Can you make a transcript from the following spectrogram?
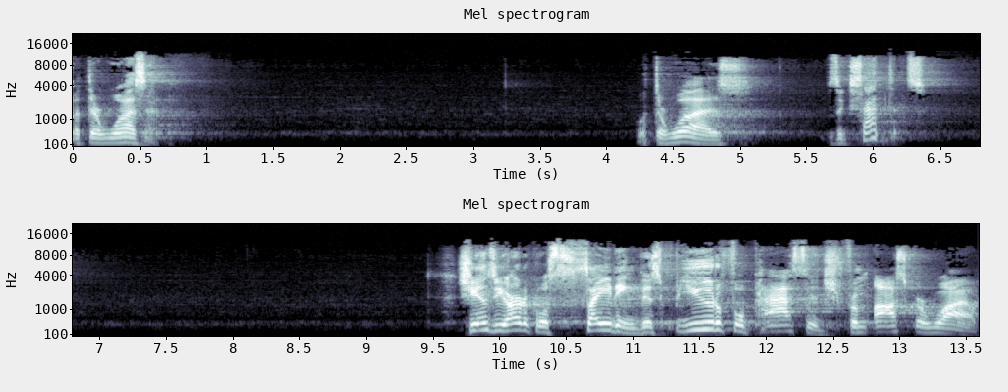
But there wasn't. What there was was acceptance. She ends the article citing this beautiful passage from Oscar Wilde.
